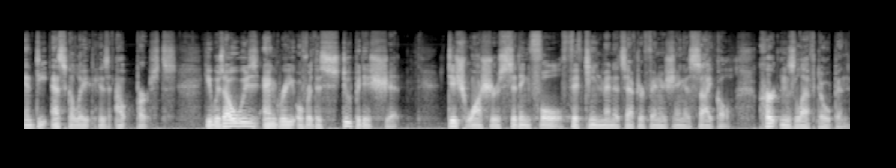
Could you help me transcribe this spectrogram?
and de escalate his outbursts. He was always angry over the stupidest shit dishwasher sitting full 15 minutes after finishing a cycle, curtains left open,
